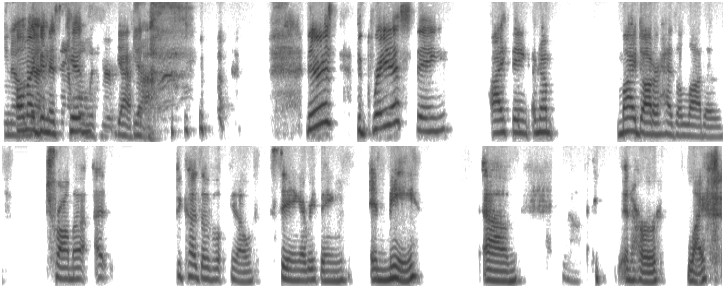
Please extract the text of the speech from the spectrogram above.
You know, oh my goodness, kids. Your, yes. Yeah. there is the greatest thing I think. I know my daughter has a lot of trauma uh, because of you know seeing everything in me, um, in her life,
